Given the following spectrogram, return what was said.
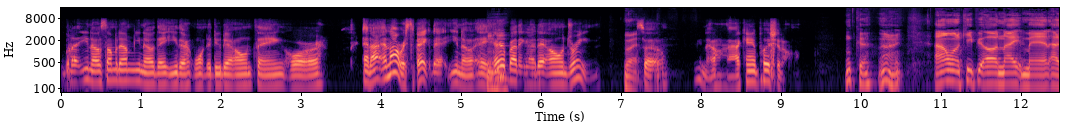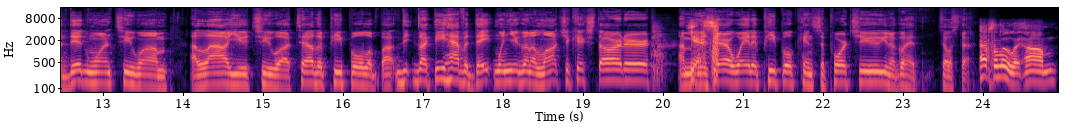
But you know, some of them, you know, they either want to do their own thing or and I and I respect that. You know, hey, Mhm. everybody got their own dream. Right. So, you know, I can't push it on. Okay. All right. I don't want to keep you all night, man. I did want to um, allow you to uh, tell the people about, like, do you have a date when you're going to launch your Kickstarter? I mean, is there a way that people can support you? You know, go ahead. Tell us that. Absolutely. Um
